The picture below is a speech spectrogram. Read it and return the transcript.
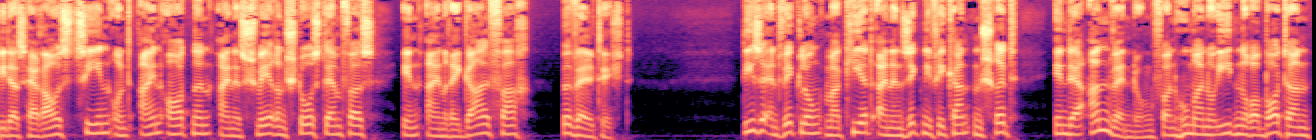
wie das Herausziehen und Einordnen eines schweren Stoßdämpfers in ein Regalfach bewältigt. Diese Entwicklung markiert einen signifikanten Schritt in der Anwendung von humanoiden Robotern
